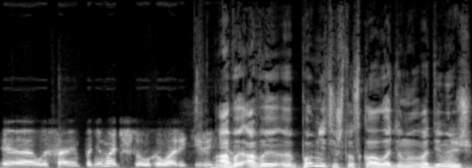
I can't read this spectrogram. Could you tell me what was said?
Э, вы сами понимаете, что вы говорите или нет? А вы, а вы э, помните, что сказал Владимир Владимирович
